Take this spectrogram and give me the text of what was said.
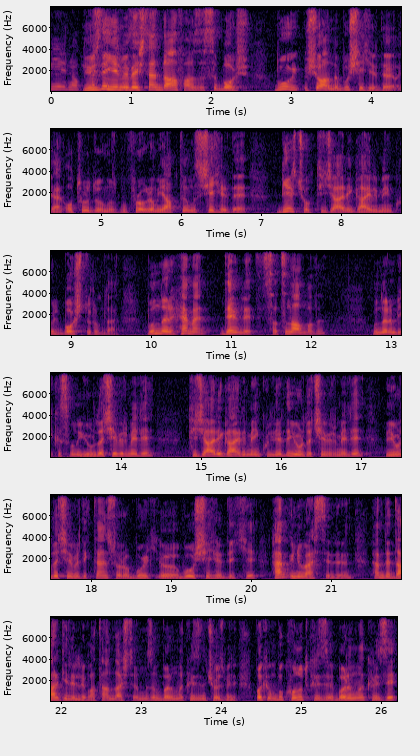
1.8 %25'ten daha fazlası boş. Bu şu anda bu şehirde yani oturduğumuz bu programı yaptığımız şehirde birçok ticari gayrimenkul boş durumda. Bunları hemen devlet satın almalı. Bunların bir kısmını yurda çevirmeli. Ticari gayrimenkulleri de yurda çevirmeli ve yurda çevirdikten sonra bu e, bu şehirdeki hem üniversitelerin hem de dar gelirli vatandaşlarımızın barınma krizini çözmeli. Bakın bu konut krizi, barınma krizi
